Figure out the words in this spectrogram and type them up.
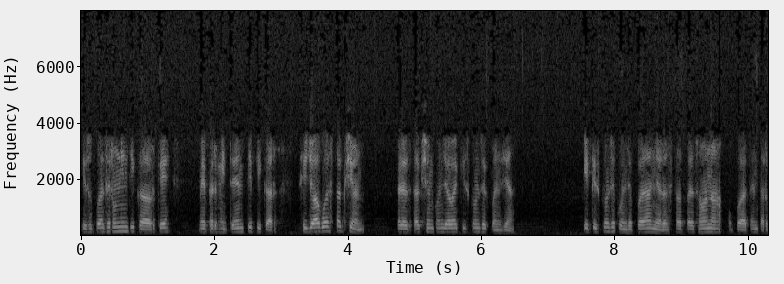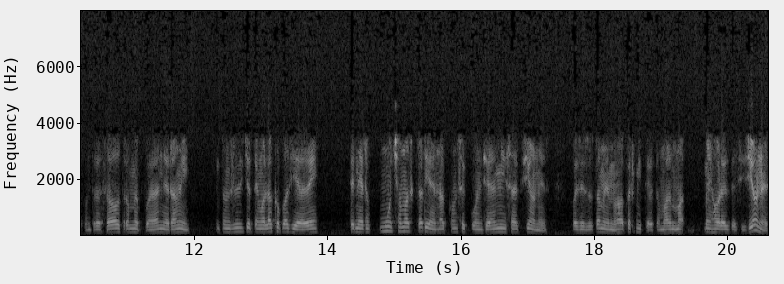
Y eso puede ser un indicador que me permite identificar si yo hago esta acción pero esta acción conlleva X consecuencia. Y X consecuencia puede dañar a esta persona o puede atentar contra esta otra, me puede dañar a mí. Entonces, si yo tengo la capacidad de tener mucha más claridad en la consecuencia de mis acciones, pues eso también me va a permitir tomar mejores decisiones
